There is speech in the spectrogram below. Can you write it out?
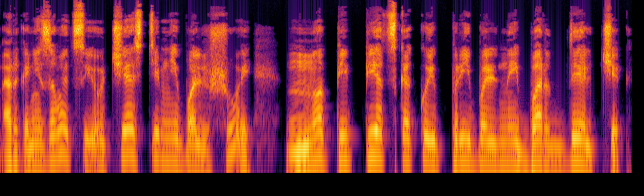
организовать с ее участием небольшой, но пипец какой прибыльный бордельчик.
